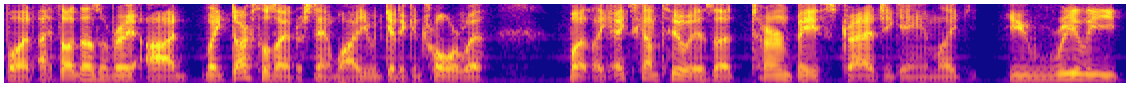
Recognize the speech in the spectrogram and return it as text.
But I thought that was a very odd. Like Dark Souls, I understand why you would get a controller with, but like XCOM 2 is a turn-based strategy game. Like you really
